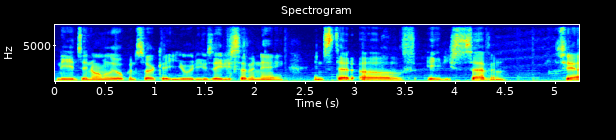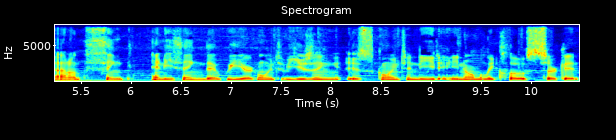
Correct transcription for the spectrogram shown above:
needs a normally open circuit, you would use 87A instead of 87. So yeah, I don't think anything that we are going to be using is going to need a normally closed circuit.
